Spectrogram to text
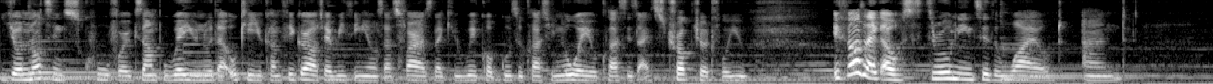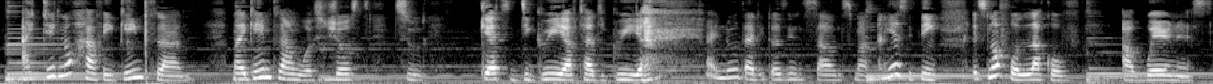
you're not in school, for example, where you know that okay, you can figure out everything else as far as like you wake up, go to class, you know where your classes are structured for you. It felt like I was thrown into the wild and I did not have a game plan my game plan was just to get degree after degree. I know that it doesn't sound smart. And here's the thing it's not for lack of awareness.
